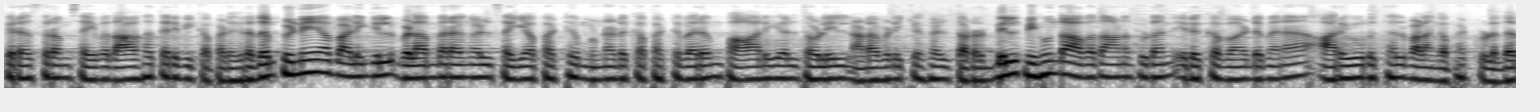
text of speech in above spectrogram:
பிரசுரம் செய்வதாக தெரிவிக்கப்படுகிறது. இணைய வழியில் விளம்பரங்கள் செய்யப்பட்டு முன்னெடுக்கப்பட்டு வரும் பாலியல் தொழில் நடவடிக்கைகள் தொடர்பில் மிகுந்த அவதானத்துடன் இருக்க வேண்டும் என அறிவுறுத்தல் வழங்கப்பட்டுள்ளது.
